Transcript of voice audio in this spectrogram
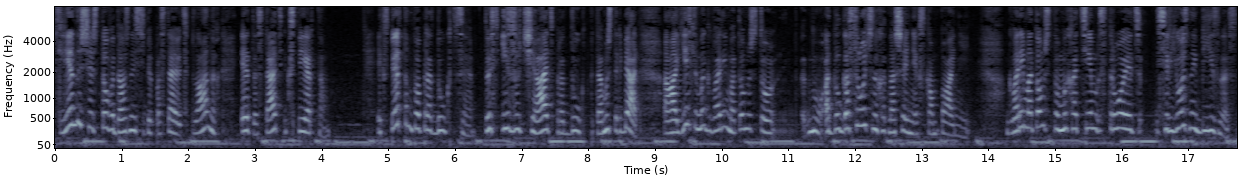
Следующее, что вы должны себе поставить в планах, это стать экспертом экспертом по продукции, то есть изучать продукт, потому что, ребят, а если мы говорим о том, что ну, о долгосрочных отношениях с компанией. Говорим о том, что мы хотим строить серьезный бизнес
